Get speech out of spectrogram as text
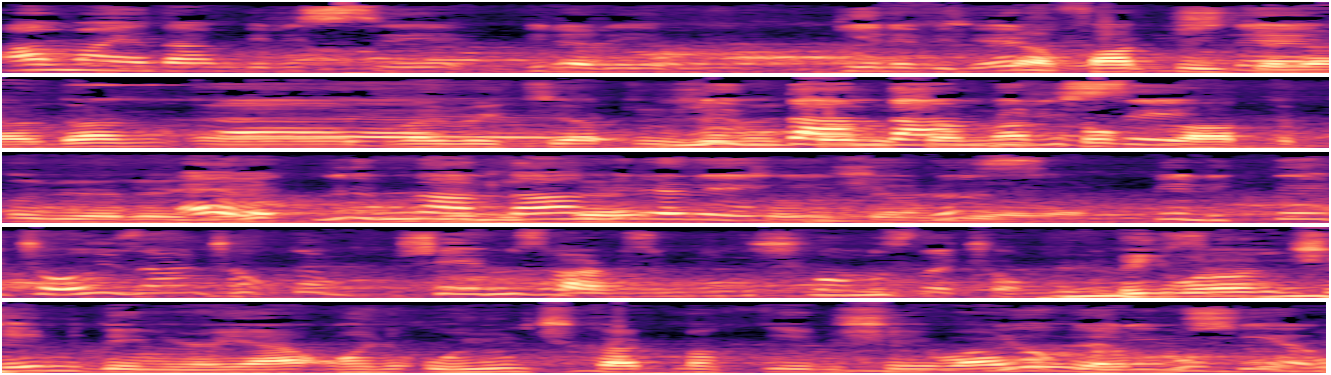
Almanya'dan birisi bir araya gelebilir. Ya farklı İşte, ülkelerden e, e, playback tiyatro üzerine çalışanlar birisi- çok rahatlıkla bir araya Evet, gelip Lübnan'dan bir araya geliyoruz. Birlikte, o yüzden çok da şeyimiz var bizim, buluşmamız da çok. Peki buna şey mi deniyor ya hani oyun çıkartmak diye bir şey var Yok, ya öyle bir şey bu- yok.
